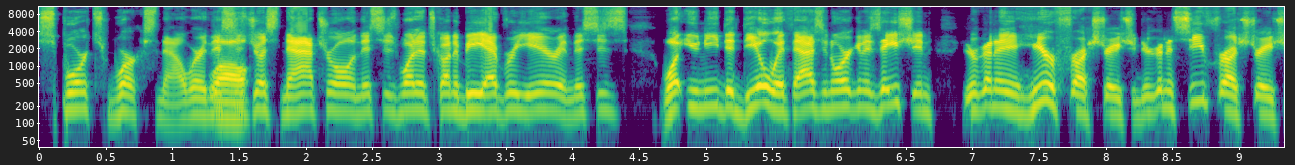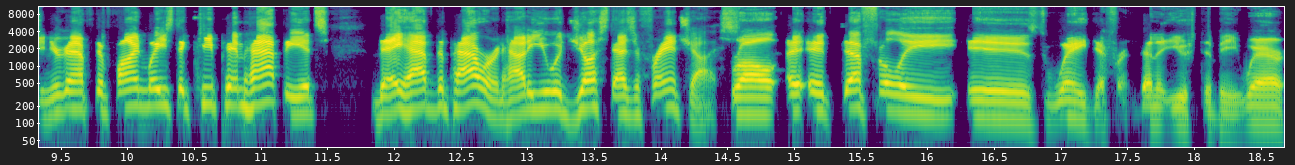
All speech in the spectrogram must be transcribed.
sports works now, where this Well- is just natural and this is what it's going to be every year, and this is what you need to deal with as an organization. You're going to hear frustration. You're going to see frustration. You're going to have to find ways to keep him happy. It's they have the power, and how do you adjust as a franchise? Well, it, it definitely is way different than it used to be, where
